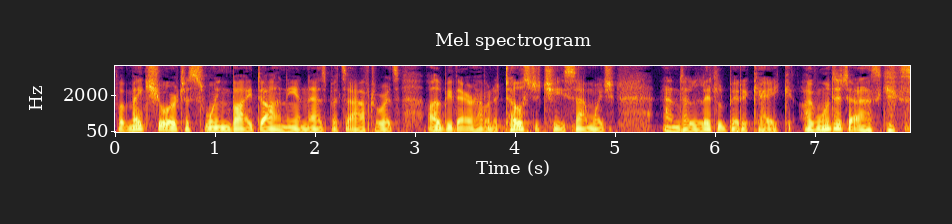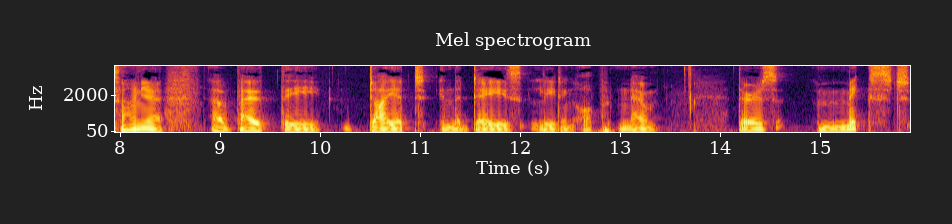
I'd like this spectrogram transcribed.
but make sure to swing by Doheny and Nesbitt's afterwards. I'll be there having a toasted cheese sandwich and a little bit of cake. I wanted to ask you, Sonia, about the diet in the days leading up. Now, there's mixed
